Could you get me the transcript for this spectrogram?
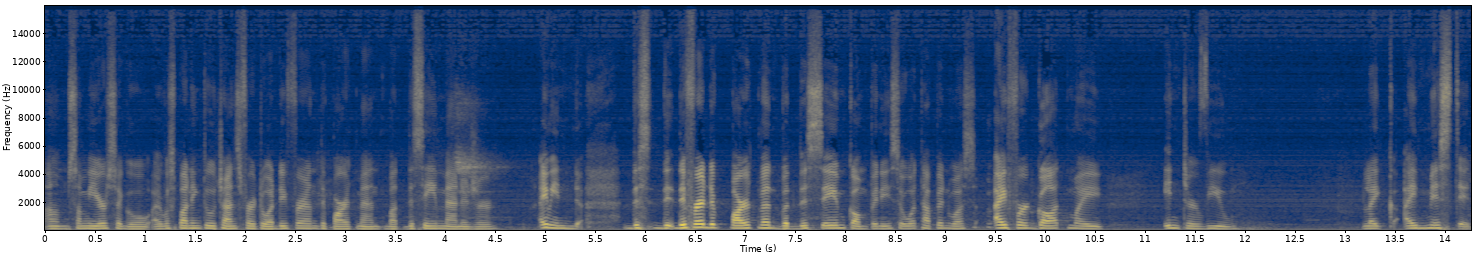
Um, some years ago, I was planning to transfer to a different department, but the same manager. I mean, th- this di- different department, but the same company. So what happened was I forgot my interview. Like I missed it.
